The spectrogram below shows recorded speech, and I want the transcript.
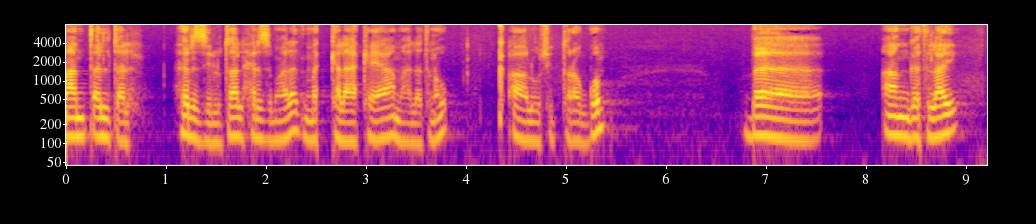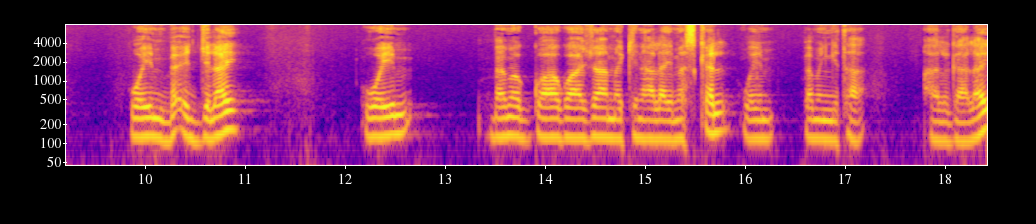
ማንጠልጠል ሕርዝ ይሉታል ሕርዝ ማለት መከላከያ ማለት ነው ቃሉ ሲተረጎም በአንገት ላይ ወይም በእጅ ላይ ወይም በመጓጓዣ መኪና ላይ መስቀል ወይም በመኝታ አልጋ ላይ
